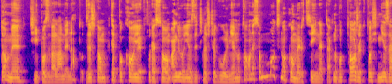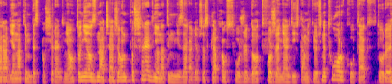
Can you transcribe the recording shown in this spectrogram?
to my ci pozwalamy na to. Zresztą te pokoje, które są anglojęzyczne szczególnie, no to one są mocno komercyjne, tak? No bo to, że ktoś nie zarabia na tym bezpośrednio, to nie oznacza, że on pośrednio na tym nie zarabia. Przez Clubhouse służy do tworzenia gdzieś tam jakiegoś networku, tak? Który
